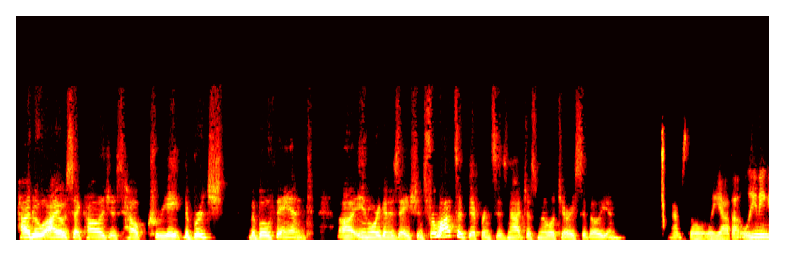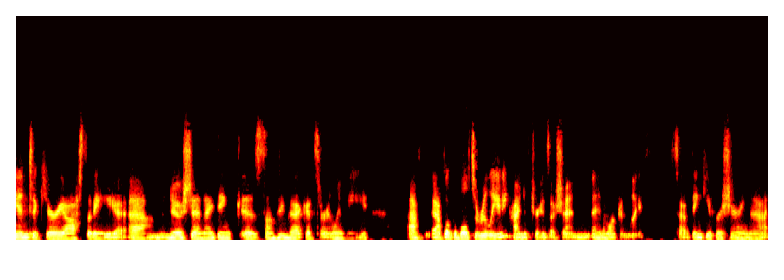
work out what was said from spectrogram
how do io psychologists help create the bridge the both and uh, in organizations for lots of differences not just military civilian? Absolutely. Yeah that leaning into curiosity um, notion i think is something that could certainly be ap- applicable to really any kind of transition in work and life. So thank you for sharing that.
